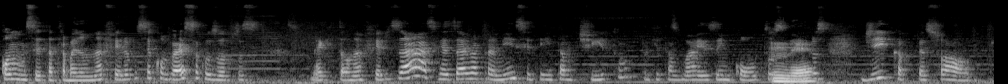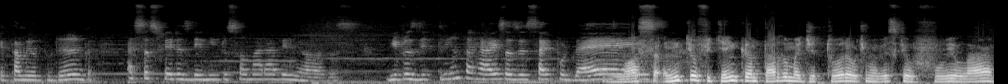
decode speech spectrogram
Como você está trabalhando na feira, você conversa com os outros né, que estão na feira e diz, ah, se reserva para mim se tem tal título, porque tá mais em conta os Né? livros. Dica pro pessoal que tá meio duranga, essas feiras de livros são maravilhosas. Livros de 30 reais às vezes sai por 10. Nossa, um que eu fiquei encantado de uma editora a última vez que eu fui lá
